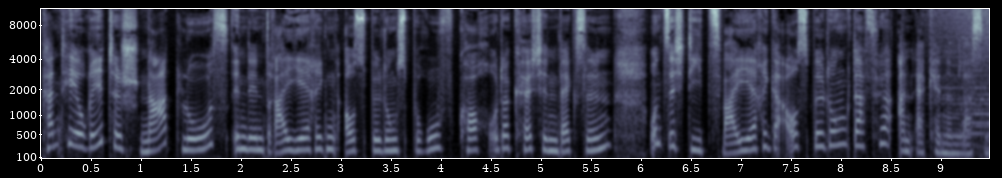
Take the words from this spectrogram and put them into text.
kann theoretisch nahtlos in den dreijährigen Ausbildungsberuf Koch oder Köchin wechseln und sich die zweijährige Ausbildung dafür anerkennen lassen.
